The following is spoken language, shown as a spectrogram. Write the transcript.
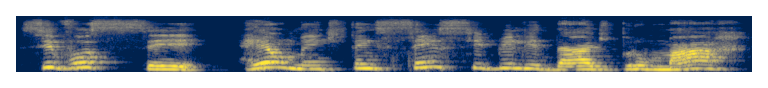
Se você realmente tem sensibilidade para o mar,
